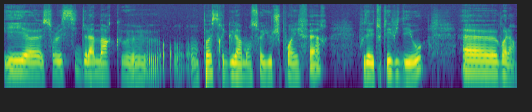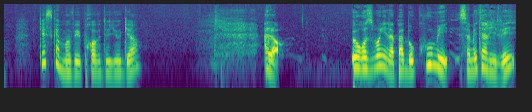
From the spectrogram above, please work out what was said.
Et euh, sur le site de la marque, euh, on- poste régulièrement sur huge.fr. Vous avez toutes les vidéos. Voilà. Qu'est-ce qu'un mauvais prof de yoga? Alors, heureusement, il n'y en a pas beaucoup, mais ça m'est arrivé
